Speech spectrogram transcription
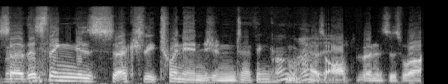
So about this thing is actually twin engined. I think Oh, it has really? afterburners as well.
